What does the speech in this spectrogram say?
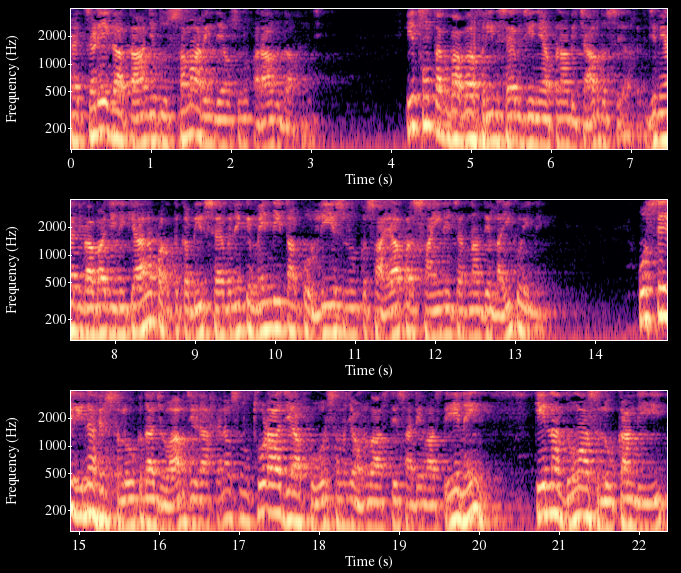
ਹੈ ਚੜੇਗਾ ਤਾਂ ਜੇ ਤੂੰ ਸਮਾਂ ਰਹਿੰਦੇ ਉਸ ਨੂੰ ਆਰਾਧਦਾ ਹੈ ਜੀ। ਇਥੋਂ ਤੱਕ ਬਾਬਾ ਫਰੀਦ ਸਾਹਿਬ ਜੀ ਨੇ ਆਪਣਾ ਵਿਚਾਰ ਦੱਸਿਆ ਹੈ। ਜਿਵੇਂ ਅੱਜ ਬਾਬਾ ਜੀ ਨੇ ਕਿਹਾ ਨਾ, ਭਗਤ ਕਬੀਰ ਸਾਹਿਬ ਨੇ ਕਿ ਮਹਿੰਦੀ ਤਾਂ ਘੋਲੀ ਇਸ ਨੂੰ ਕਸਾਇਆ, ਪਰ ਸਾਈਂ ਨੇ ਚਰਨਾਂ ਦੇ ਲਾਈ ਕੋਈ ਨਹੀਂ। ਉਸੇ ਵੀ ਨਾ ਫਿਰ ਸ਼ਲੋਕ ਦਾ ਜਵਾਬ ਜਿਹੜਾ ਹੈ ਨਾ ਉਸ ਨੂੰ ਥੋੜਾ ਜਿਹਾ ਹੋਰ ਸਮਝਾਉਣ ਵਾਸਤੇ, ਸਾਡੇ ਵਾਸਤੇ ਇਹ ਨਹੀਂ ਕਿ ਇਹਨਾਂ ਦੋਵਾਂ ਸ਼ਲੋਕਾਂ ਦੀ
